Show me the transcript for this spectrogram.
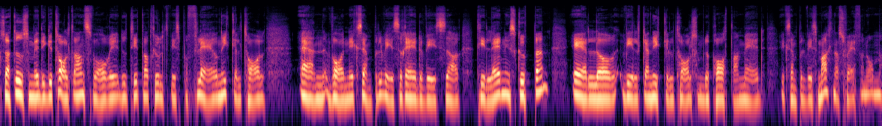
Så att du som är digitalt ansvarig, du tittar troligtvis på fler nyckeltal än vad ni exempelvis redovisar till ledningsgruppen eller vilka nyckeltal som du pratar med exempelvis marknadschefen om.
